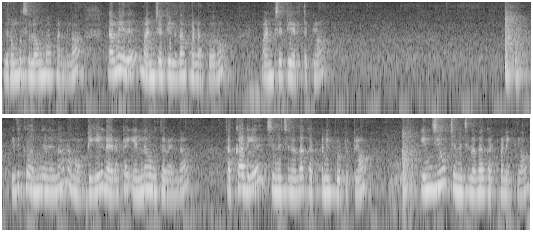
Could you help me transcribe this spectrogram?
இது ரொம்ப சுலபமாக பண்ணலாம். நம்ம இது மண்சட்டியில் தான் பண்ண போகிறோம் மண்சட்டி எடுத்துக்கலாம். இதுக்கு வந்து என்னென்னா நம்ம அப்படியே டைரெக்டாக எண்ணெய் ஊற்ற வேண்டாம். தக்காளியை சின்ன சின்னதாக கட் பண்ணி போட்டுக்கலாம். இஞ்சியும் சின்ன சின்னதாக கட் பண்ணிக்கலாம்.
